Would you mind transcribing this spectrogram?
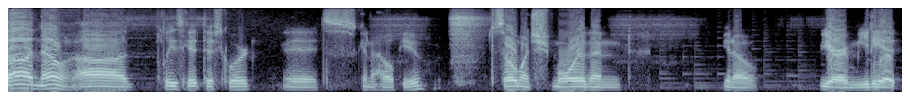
Uh, no. Uh, please get Discord. It's gonna help you so much more than you know your immediate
